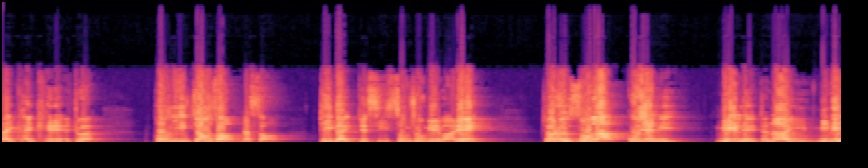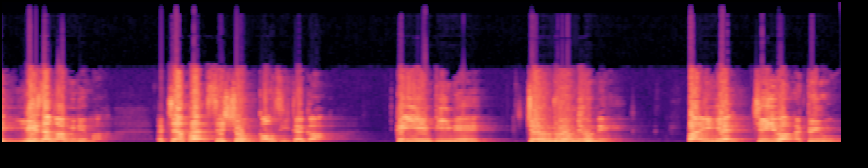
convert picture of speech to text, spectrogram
တိုက်ခိုက်ခဲ့တဲ့အတွက်ဘုံကြီးကျောင်းဆောင်နှစ်ဆောင်ထိခိုက်ပျက်စီးဆုံးရှုံးခဲ့ပါတယ် ကျွန်တော်တို့ဇွန်လ9ရက်နေ့နေ့လယ်တနာရီမိနစ်45မိနစ်မှာအကြက်ဖက်စစ်ရှုံးကောင်စီတပ်ကကရင်ပြည်နယ်ကြုံတိုးမြို့နယ်ပိုင်ရက်ကျေးရွာအတွင်းကို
